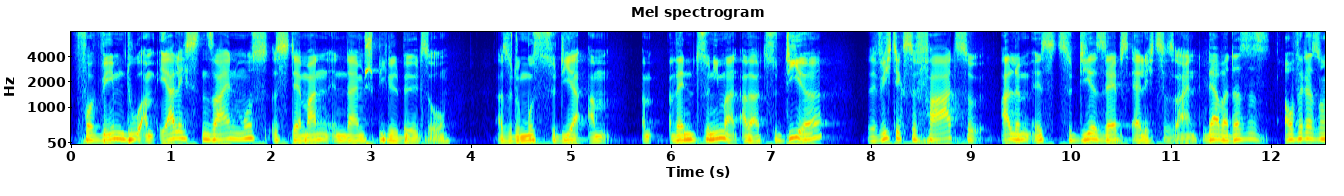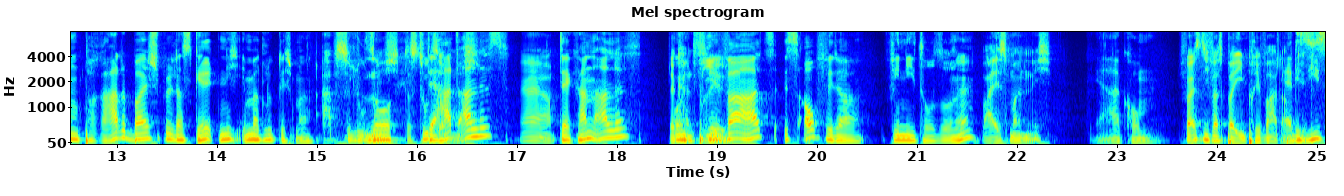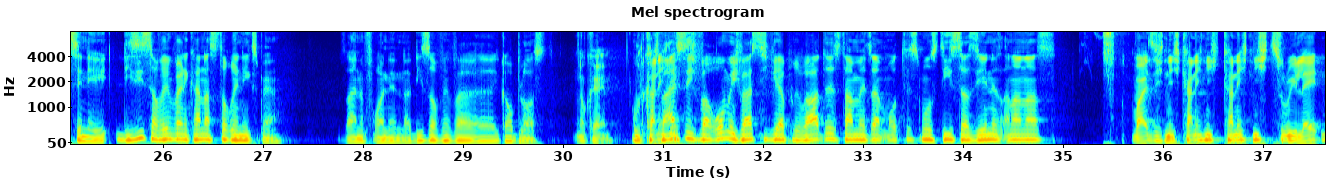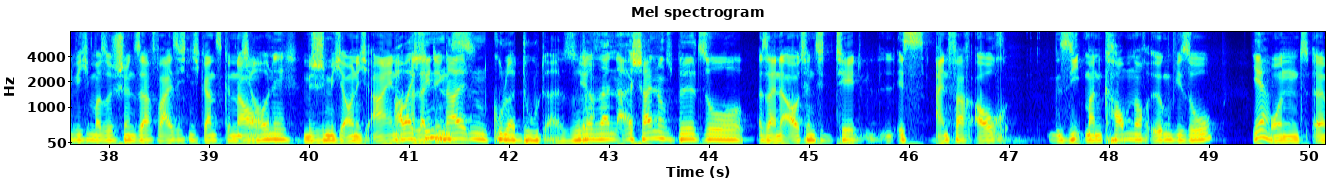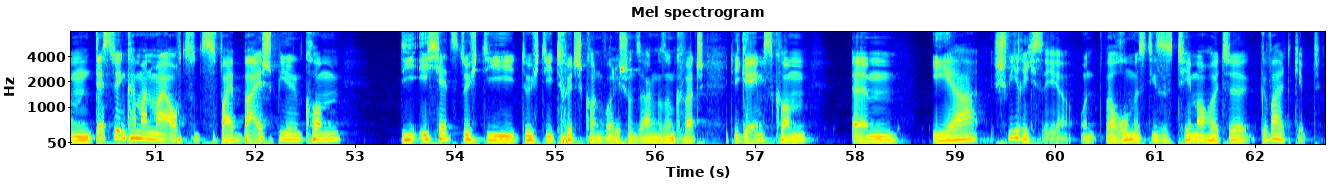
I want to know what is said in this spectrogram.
vor wem du am ehrlichsten sein musst, ist der Mann in deinem Spiegelbild so. Also du musst zu dir am, am wenn du zu niemand, aber zu dir, der wichtigste Pfad zu allem ist, zu dir selbst ehrlich zu sein. ja, aber das ist auch wieder so ein Paradebeispiel, dass Geld nicht immer glücklich macht. Absolut So, nicht. Das tut's der hat nicht. alles, Ja, ja. der kann alles. Der und kann viel. privat ist auch wieder finito so, ne? Weiß man nicht. Ja, komm. Ich weiß nicht, was bei ihm privat Ja, die abgeht. siehst du nicht. Die siehst auf jeden Fall in keiner Story nichts mehr. Seine Freundin da. Die ist auf jeden Fall, äh, ich glaube, lost. Okay, gut, kann Ich ich, weiß nicht warum, ich weiß nicht, wie er privat ist, da mit seinem Autismus, dies, das, jenes, Ananas. Weiß ich nicht, kann ich nicht, kann ich nicht zu relaten, wie ich immer so schön sage, weiß ich nicht ganz genau. Ich auch nicht. Mische ich mich auch nicht ein. Aber ich finde ihn halt ein cooler Dude. Also Ja. sein Erscheinungsbild so, seine Authentizität ist einfach auch, sieht man kaum noch irgendwie so. ja. Und ähm, deswegen kann man mal auch zu zwei Beispielen kommen, die ich jetzt durch die, durch die TwitchCon, wollte ich schon sagen, so ein Quatsch, die Gamescom, ähm, eher schwierig sehe. Und warum es dieses Thema heute Gewalt gibt.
